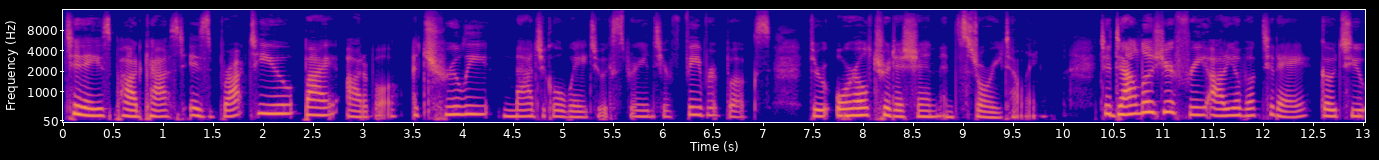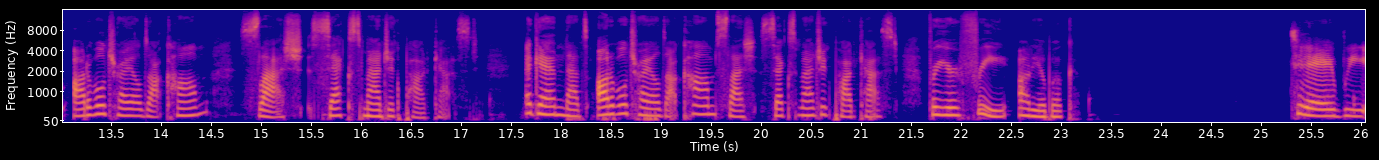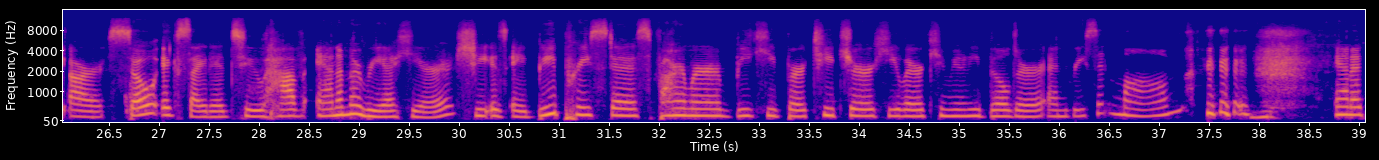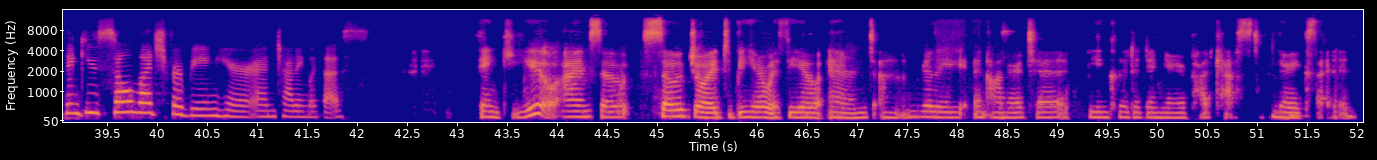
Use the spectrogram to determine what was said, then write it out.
Today's podcast is brought to you by Audible, a truly magical way to experience your favorite books through oral tradition and storytelling. To download your free audiobook today, go to audibletrial.com slash sexmagicpodcast. Again, that's audibletrial.com slash sexmagicpodcast for your free audiobook. Today, we are so excited to have Anna Maria here. She is a bee priestess, farmer, beekeeper, teacher, healer, community builder, and recent mom. mm-hmm. Anna, thank you so much for being here and chatting with us. Thank you. I'm so, so joyed to be here with you and um, really an honor to be included in your podcast. I'm very mm. excited.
